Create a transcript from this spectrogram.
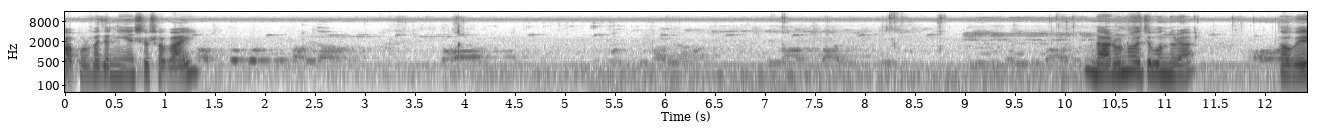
পাঁপড় ভাজা নিয়ে এসো সবাই। দারুণ হয়েছে বন্ধুরা। তবে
